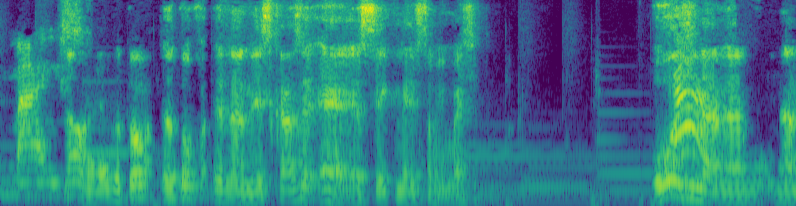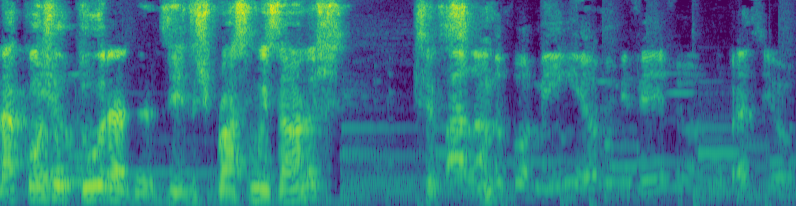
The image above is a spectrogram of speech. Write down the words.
Mas. Não, eu tô, eu tô. Nesse caso, é, eu sei que nesse também, mas tipo, hoje, ah, na, na, na, conjuntura eu... de, dos próximos anos. Falando por mim, eu não me vejo no Brasil.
